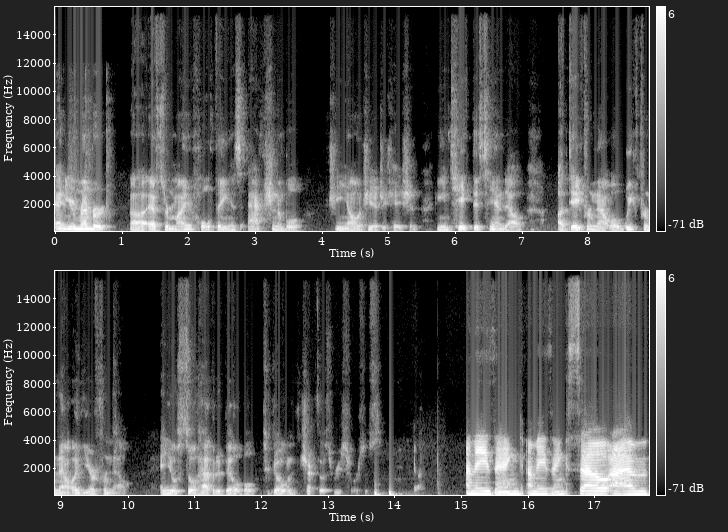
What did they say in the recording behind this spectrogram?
and you remember, uh, Esther, my whole thing is actionable genealogy education. You can take this handout a day from now, a week from now, a year from now and you'll still have it available to go and check those resources. Amazing, amazing. So, um,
